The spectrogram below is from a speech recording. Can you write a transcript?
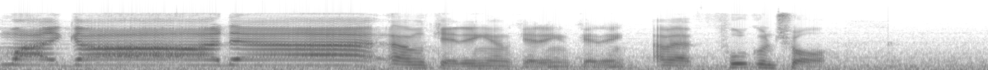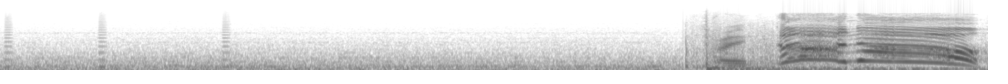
my god! Uh, I'm kidding, I'm kidding, I'm kidding. I'm at full control. Sorry. Oh no!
